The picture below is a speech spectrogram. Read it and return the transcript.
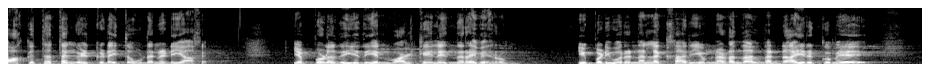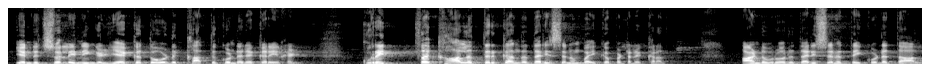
வாக்குத்தத்தங்கள் கிடைத்த உடனடியாக எப்பொழுது இது என் வாழ்க்கையிலே நிறைவேறும்? இப்படி ஒரு நல்ல காரியம் நடந்தால் நன்றாயிருக்குமே என்று சொல்லி நீங்கள் ஏக்கத்தோடு காத்து கொண்டிருக்கிறீர்கள். குறித்த காலத்திற்கு அந்த தரிசனம் வைக்கப்பட்டிருக்கிறது. ஆண்டவர் ஒரு தரிசனத்தை கொடுத்தால்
